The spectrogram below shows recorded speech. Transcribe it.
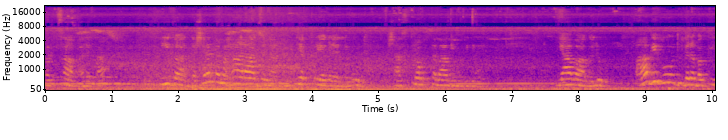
ವತ್ಸ ಭರತ ಈಗ ದಶರಥ ಮಹಾರಾಜನ ಅಂತ್ಯಕ್ರಿಯೆಗಳೆಲ್ಲವೂ ಶಾಸ್ತ್ರೋಕ್ತವಾಗಿ ಮುಗಿದಿದೆ. ಯಾವಾಗಲೂ ಆಗಿರುವುದರ ಬಗ್ಗೆ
